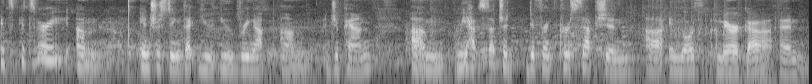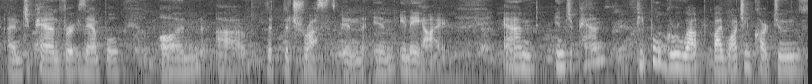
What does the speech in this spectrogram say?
It's, it's very um, interesting that you, you bring up um, Japan um, we have such a different perception uh, in North America and, and Japan, for example, on uh, the, the trust in, in, in AI. And in Japan, people grew up by watching cartoons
